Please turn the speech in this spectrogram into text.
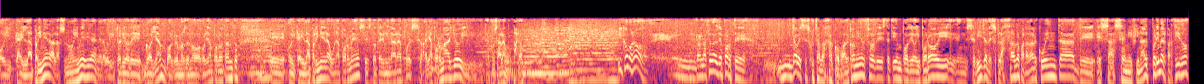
Hoy cae la primera a las nueve y media en el auditorio de Goyán. Volvemos de nuevo a Goyán, por lo tanto. Eh, hoy cae la primera, una por mes. Esto terminará pues allá por mayo y después harán un parón. Y cómo no, en relación al deporte, ya habéis escuchado a Jacobo al comienzo de este tiempo de hoy por hoy, en Sevilla, desplazado para dar cuenta de esa semifinal, primer partido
